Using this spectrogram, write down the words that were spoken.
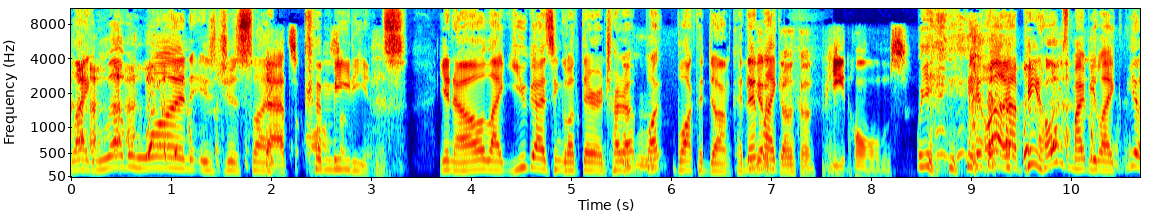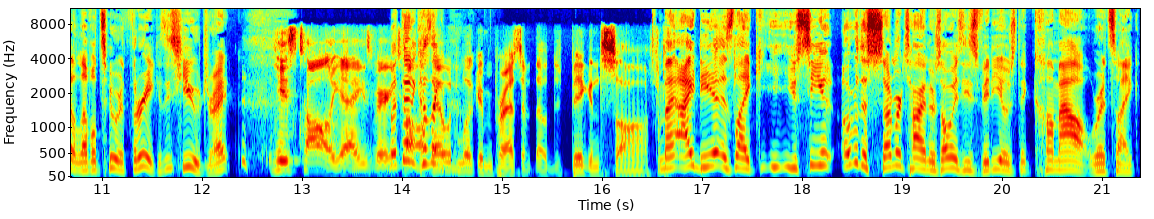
like level one is just like That's awesome. comedians. You know, like you guys can go up there and try to Mhm. block, block the dunk, and You then like dunk on Pete Holmes. well, yeah, Pete Holmes might be like you know level two or three because he's huge, right? he's tall, yeah, he's very But then- tall. 'cause, like- that would look impressive though, just big and soft. My idea is like you, you see over the summertime. There's always these videos that come out where it's like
